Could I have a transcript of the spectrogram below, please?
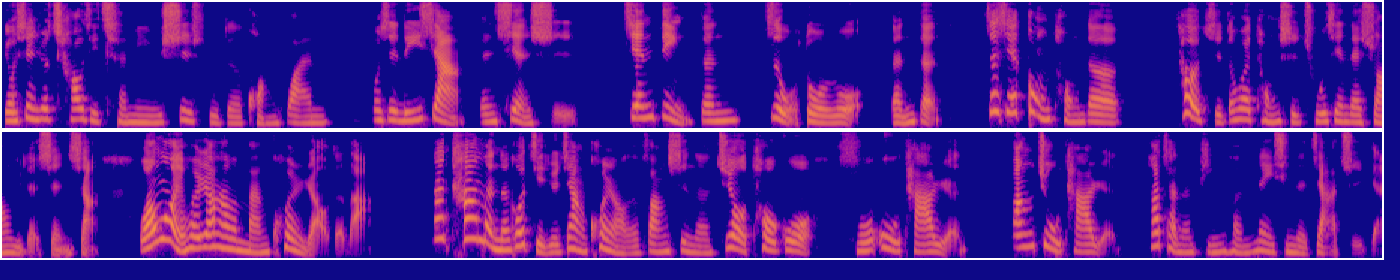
有些人就超级沉迷于世俗的狂欢，或是理想跟现实，坚定跟自我堕落等等，这些共同的特质都会同时出现在双鱼的身上，往往也会让他们蛮困扰的啦。那他们能够解决这样困扰的方式呢？只有透过服务他人、帮助他人，他才能平衡内心的价值感。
